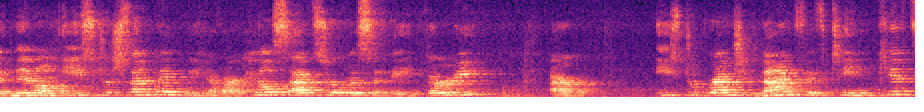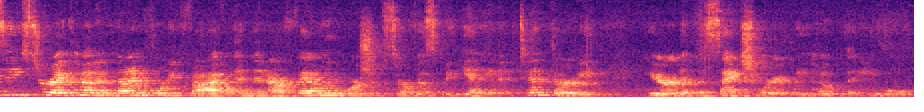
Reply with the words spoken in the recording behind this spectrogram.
And then on Easter Sunday, we have our hillside service at eight thirty, our Easter brunch at nine fifteen, kids Easter egg hunt at nine forty-five, and then our family worship service beginning at ten thirty here in the sanctuary. We hope that you will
